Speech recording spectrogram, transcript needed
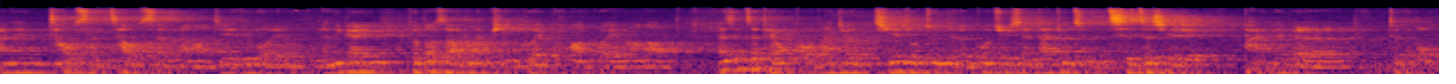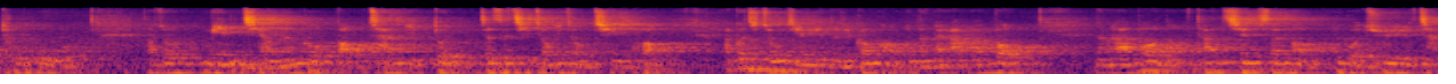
安尼超生超生然后，其实如果有我们应该多多少少会品过看过嘛哈。但是这条狗它就七叶多尊者的过去生，它就只能吃这些排那个这个呕吐物。他说勉强能够饱餐一顿，这是其中一种情况。啊，过去中节名就是讲哦，我两个阿婆，两个阿婆呢，他先生哦，如果去产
